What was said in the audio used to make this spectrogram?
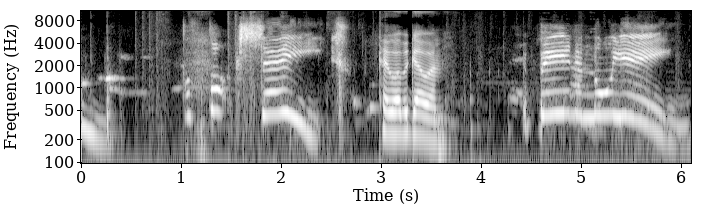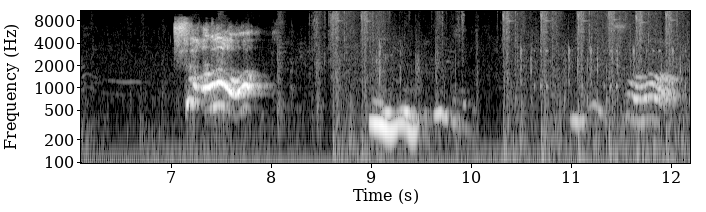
For fuck's sake! Okay, where we going? You're being annoying! Shut up! Hmm. Shut up.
